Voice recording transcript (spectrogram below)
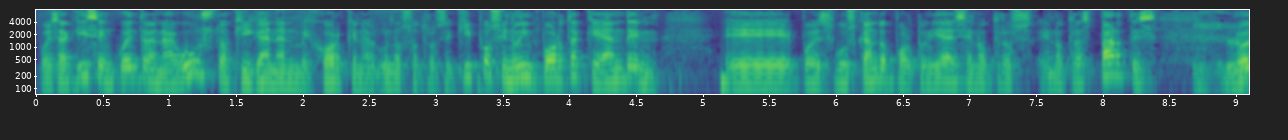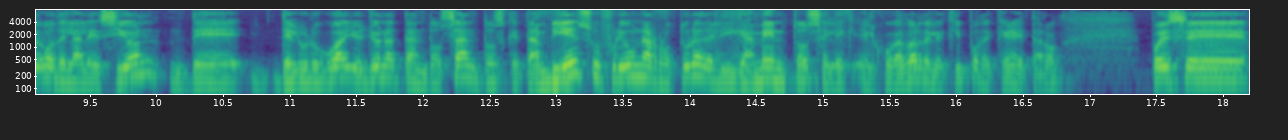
pues aquí se encuentran a gusto, aquí ganan mejor que en algunos otros equipos y no importa que anden eh, pues buscando oportunidades en otros en otras partes. Luego de la lesión de, del uruguayo Jonathan Dos Santos, que también sufrió una rotura de ligamentos, el, el jugador del equipo de Querétaro, pues eh,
